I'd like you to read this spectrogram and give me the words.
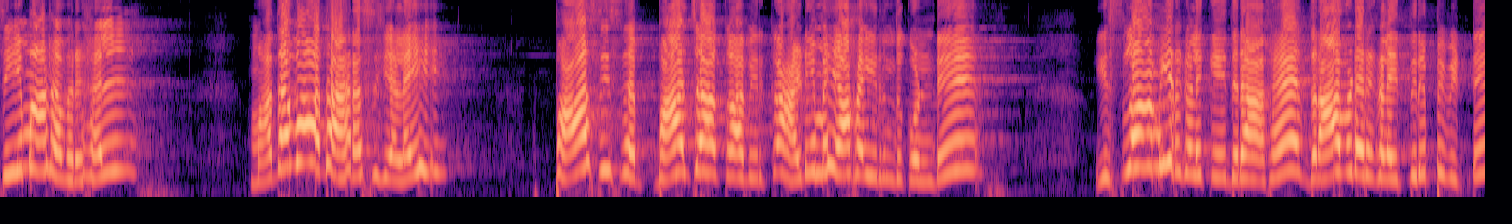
சீமான் அவர்கள் மதவாத அரசியலை பாசிச பாஜகவிற்கு அடிமையாக இருந்து கொண்டு இஸ்லாமியர்களுக்கு எதிராக திராவிடர்களை திருப்பிவிட்டு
